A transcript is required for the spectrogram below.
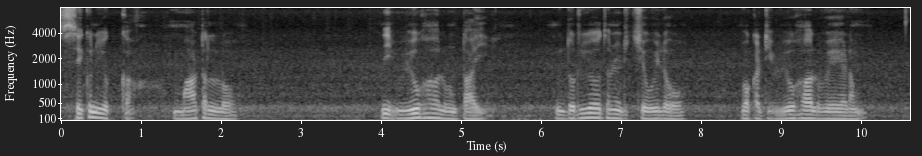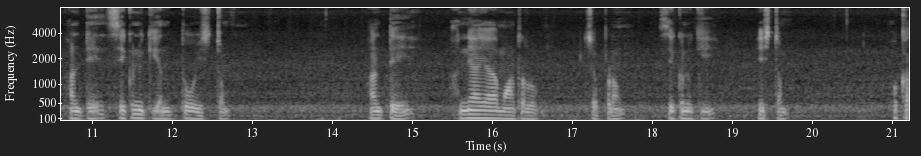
శకుని యొక్క మాటల్లో వ్యూహాలు ఉంటాయి దుర్యోధనుడి చెవిలో ఒకటి వ్యూహాలు వేయడం అంటే శకునికి ఎంతో ఇష్టం. అంటే అన్యాయ మాటలు చెప్పడం శకునికి ఇష్టం. ఒక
